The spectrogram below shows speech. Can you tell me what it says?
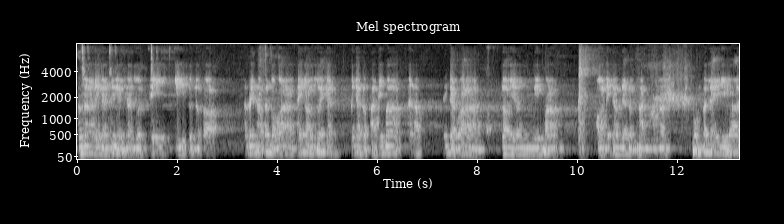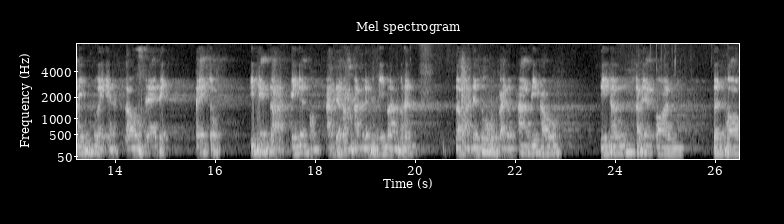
ข้างหน้าในการช่วยเหลือประชาชนให้ดีที่สุดแล้วก็ท่านแม่ทัพท่านบอกว่าให้เราช่วยกันประชาสัมพันธ์ให้มากนะครับเนื่องจากว่าเรายังมีความอ่อนในการประชาสัมพันธ์นะครับผมเข้าใจดีว่าในทุกหน่วยเนี่ยเราไม่ได้เป็นไม่ได้จบ วิเทศศาสตร์ในเรื่องของการประชาสัมพันธ์อะไรพวกนี้มาเพราะนั้น เราอาจจะสู้ฝ่ายตรงข้ามที่เขามีทั้งทรัพยากรเงินทอง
